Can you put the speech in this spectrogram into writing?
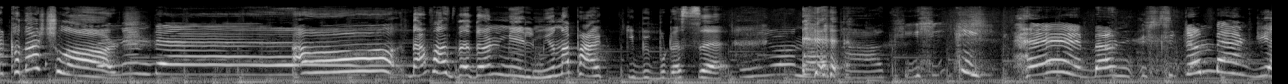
arkadaşlar. Benim de. Aa, daha fazla dönmeyelim. Yuna Park gibi burası. Hey ben üşüdüm bence.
